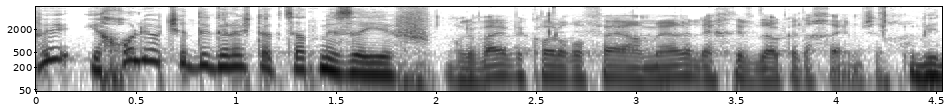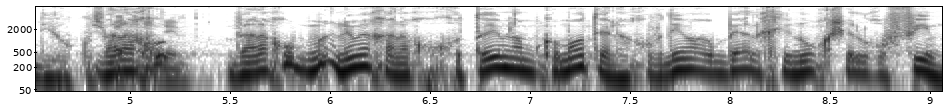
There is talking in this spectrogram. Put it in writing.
ויכול להיות שתגלה שאתה קצת מזייף. הלוואי וכל רופא היה אומר, לך תבדוק את החיים שלך. בדיוק. ואנחנו, ואנחנו, אני אומר לך, אנחנו חותרים למקומות האלה, אנחנו עובדים הרבה על חינוך של רופאים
